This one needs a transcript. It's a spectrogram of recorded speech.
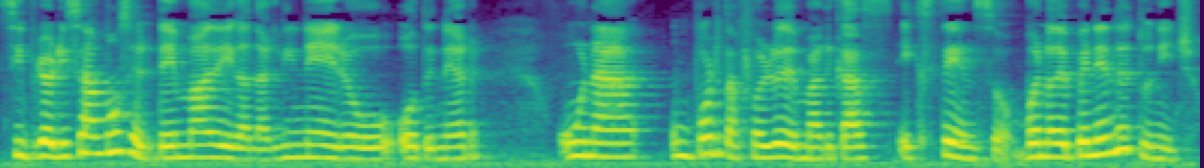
si priorizamos el tema de ganar dinero o tener una, un portafolio de marcas extenso. Bueno, dependiendo de tu nicho,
